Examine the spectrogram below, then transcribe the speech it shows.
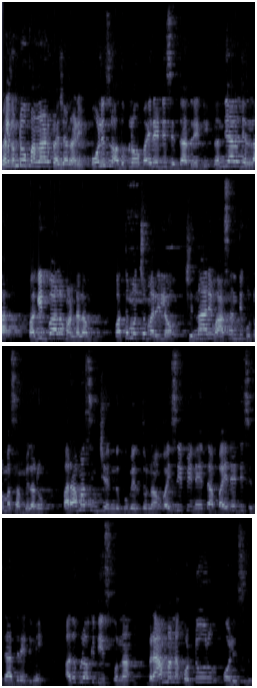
వెల్కమ్ టు పల్నాడు ప్రజానాడి. పోలీసుల అదుపులో బైరెడ్డి సిద్ధార్థ్ రెడ్డి. నంద్యాల జిల్లా పగిడ్బాల మండలం కొత్తముచ్చమరిలో చిన్నారి వాసంతి కుటుంబ సభ్యులను పరామర్శించేందుకు వెళ్తున్న వైసీపీ నేత బైరెడ్డి సిద్ధార్థ్ రెడ్డిని అదుపులోకి తీసుకున్న బ్రాహ్మణ కొట్టూరు పోలీసులు.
